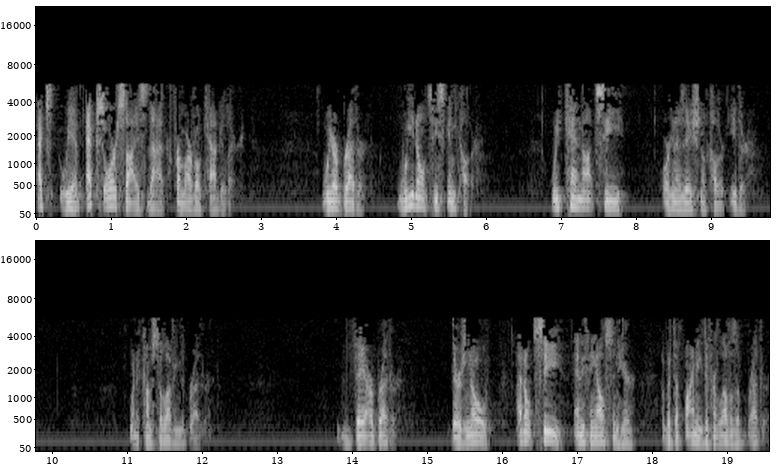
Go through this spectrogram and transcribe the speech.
ex, we have exorcised that from our vocabulary. We are brethren. We don't see skin color. We cannot see organizational color either when it comes to loving the brethren. They are brethren. There's no, I don't see anything else in here about defining different levels of brethren.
